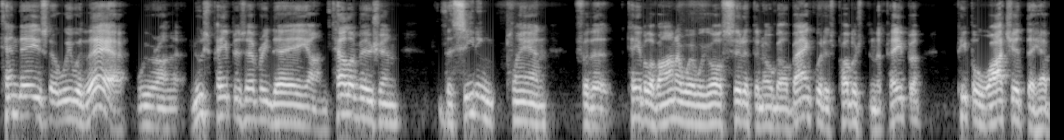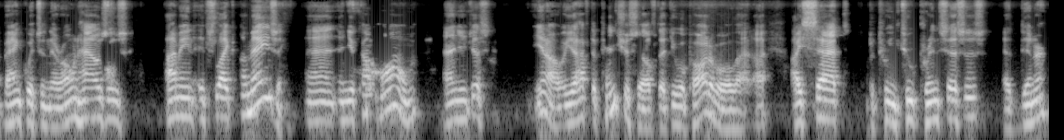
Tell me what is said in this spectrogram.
10 days that we were there, we were on newspapers every day, on television. The seating plan for the table of honor, where we all sit at the Nobel banquet, is published in the paper. People watch it. They have banquets in their own houses. I mean, it's like amazing. And, and you come home and you just, you know, you have to pinch yourself that you were part of all that. I, I sat between two princesses at dinner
